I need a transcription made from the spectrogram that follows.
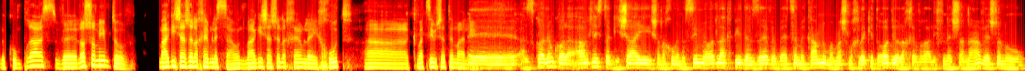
מקומפרס ולא שומעים טוב. מה הגישה שלכם לסאונד? מה הגישה שלכם לאיכות הקבצים שאתם מעלים? אה, אז קודם כל, הארטליסט, הגישה היא שאנחנו מנסים מאוד להקפיד על זה, ובעצם הקמנו ממש מחלקת אודיו לחברה לפני שנה, ויש לנו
